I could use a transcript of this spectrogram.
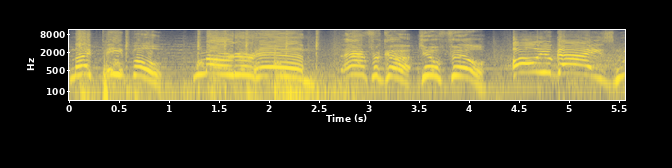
My people! Murder him! Africa! Kill Phil! All you guys, move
